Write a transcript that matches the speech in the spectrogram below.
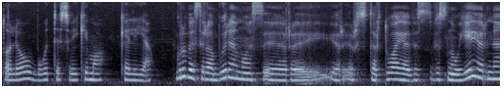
toliau būti sveikimo kelyje. Grupės yra būriamos ir, ir, ir startuoja vis, vis naujai, ar ne,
